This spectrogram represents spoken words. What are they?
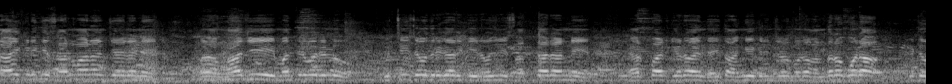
నాయకుడికి సన్మానం చేయాలని మన మాజీ మంత్రివర్యులు బుచ్చి చౌదరి గారికి ఈరోజు రోజు ఈ సత్కారాన్ని ఏర్పాటు చేయడం ఆయన దయతో అంగీకరించడం కూడా అందరూ కూడా ఇటు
